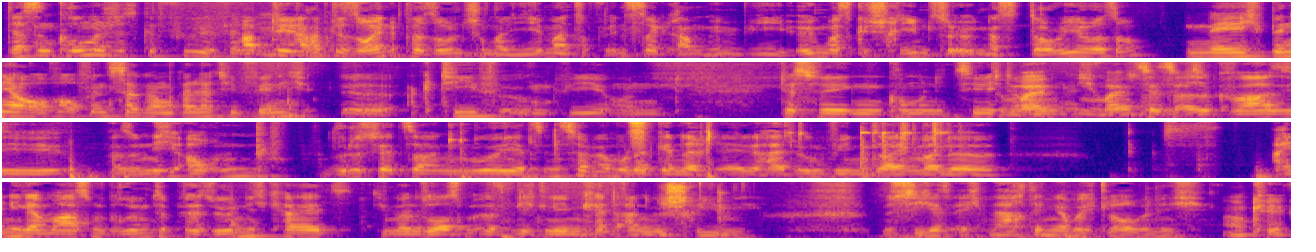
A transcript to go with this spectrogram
das ist ein komisches Gefühl, finde Habt ich. ihr, habt ihr so eine Person schon mal jemals auf Instagram irgendwie irgendwas geschrieben zu irgendeiner Story oder so? Nee, ich bin ja auch auf Instagram relativ wenig äh, aktiv irgendwie und deswegen kommuniziere ich Du da auch meinst, nicht du meinst jetzt also quasi, also nicht auch, würdest du jetzt sagen, nur jetzt Instagram oder generell halt irgendwie, sagen wir mal, eine einigermaßen berühmte Persönlichkeit, die man so aus dem öffentlichen Leben kennt, angeschrieben? Müsste ich jetzt echt nachdenken, aber ich glaube nicht. Okay.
